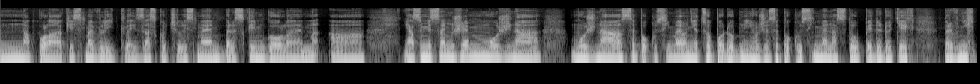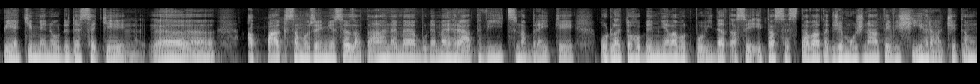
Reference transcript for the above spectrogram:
na Poláky jsme vlítli, zaskočili jsme jen brzkým gólem a já si myslím, že možná, možná se pokusíme o něco podobného, že se pokusíme nastoupit do těch prvních pěti minut, deseti hmm. A pak samozřejmě se zatáhneme a budeme hrát víc na breaky. Podle toho by měla odpovídat asi i ta sestava, takže možná ty vyšší hráči tam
